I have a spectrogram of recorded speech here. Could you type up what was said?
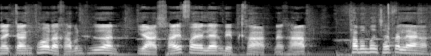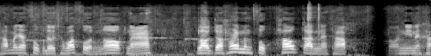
ในการทอดอะครับเพื่อนๆอย่าใช้ไฟแรงเด็ดขาดนะครับ ถ้าเพื่อนๆใช้ไฟแรงอะครับมันจะสุกโดยเฉพาะส่วนนอกนะ เราจะให้มันสุกเท่ากันนะครับ ตอนนี้นะครับ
